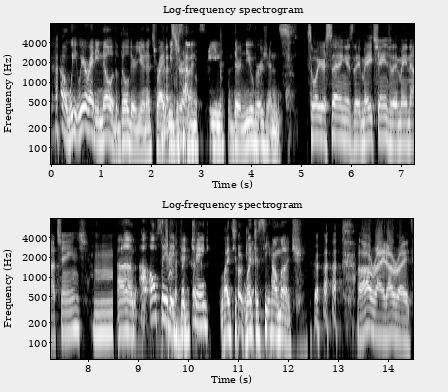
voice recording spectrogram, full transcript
no, we, we already know the builder units, right? That's we just true. haven't seen their new versions. So what you're saying is they may change or they may not change. Hmm. Um, I'll say they did change. Let's okay. let's just see how much. all right, all right.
